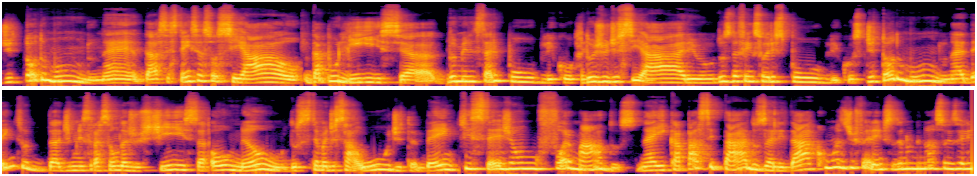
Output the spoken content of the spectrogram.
de todo mundo, né, da assistência social, da polícia, do Ministério Público, do judiciário, dos defensores públicos, de todo mundo, né, dentro da administração da justiça ou não, do sistema de saúde também, que estejam formados, né, e capacitados a lidar com as diferentes denominações religiosas,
